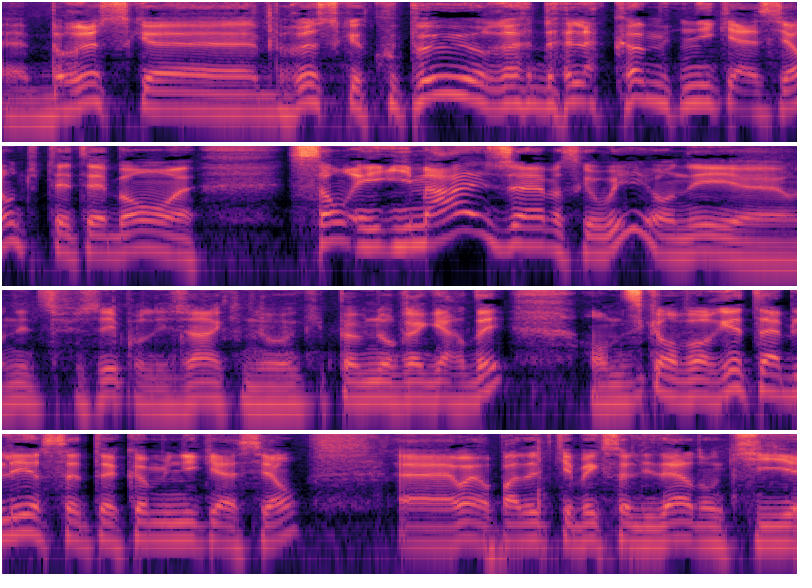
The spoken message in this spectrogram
Euh, brusque euh, brusque coupure de la communication. Tout était bon euh, son et image parce que oui on est on est diffusé pour les gens qui nous qui peuvent nous regarder. On me dit qu'on va rétablir cette communication. Ouais on parlait de Québec solidaire donc qui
